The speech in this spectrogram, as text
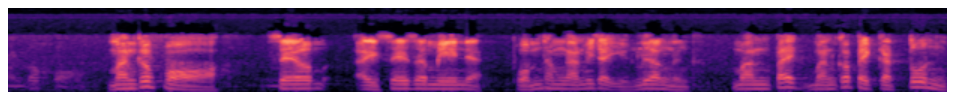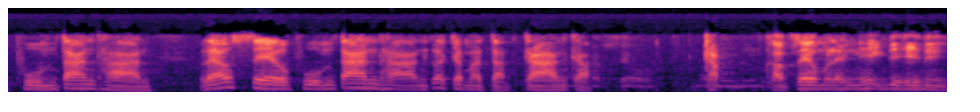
มันก็ฟอมันก็ฟอเซลล์ไอเซซามินเนี่ยผมทำงานวิจัยอีกเรื่องหนึ่ง มันไปมันก็ไปกระตุ้นภูมิต้านทาน แล้วเซลล์ภูมิต้านทานก็จะมาจัดการกับกับกับเซลล์มะเร็งนี้อีกทีหนึ่ง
